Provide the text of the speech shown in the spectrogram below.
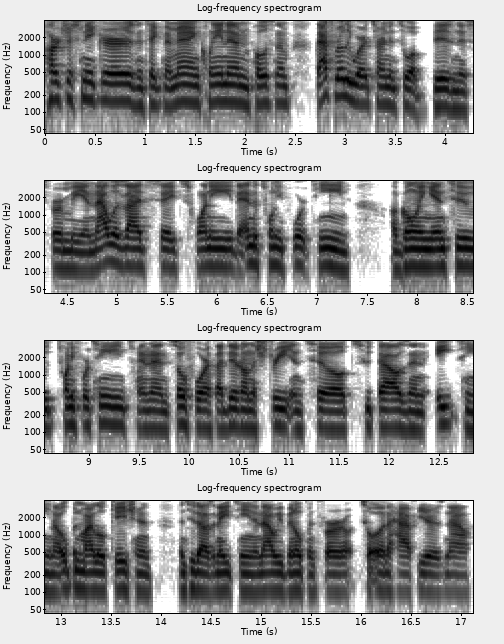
purchase sneakers and take them in, clean them, post them. That's really where it turned into a business for me. And that was, I'd say, 20, the end of 2014 uh, going into 2014 and then so forth. I did it on the street until 2018. I opened my location in 2018, and now we've been open for two and a half years now.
